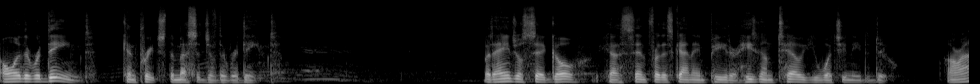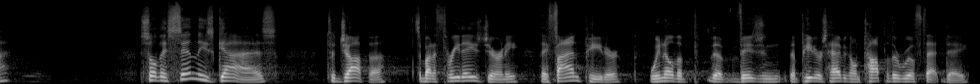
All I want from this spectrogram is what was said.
Only the redeemed can preach the message of the redeemed. But the angel said, Go, you got to send for this guy named Peter. He's going to tell you what you need to do. All right? So they send these guys to Joppa. It's about a three days journey. They find Peter. We know the, the vision that Peter's having on top of the roof that day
